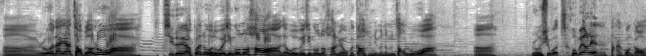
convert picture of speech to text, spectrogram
啊。如果大家找不到路啊，记得要关注我的微信公众号啊，在我的微信公众号里面，我会告诉你们怎么找路啊啊。容许我臭不要脸的打个广告，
